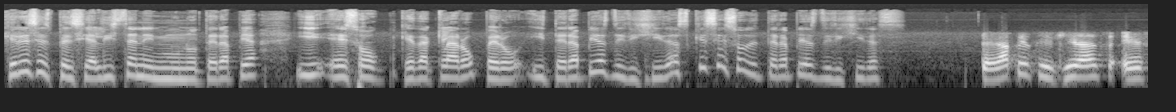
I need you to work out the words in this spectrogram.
Que eres especialista en inmunoterapia y eso queda claro, pero ¿y terapias dirigidas? ¿Qué es eso de terapias dirigidas? Terapias dirigidas es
